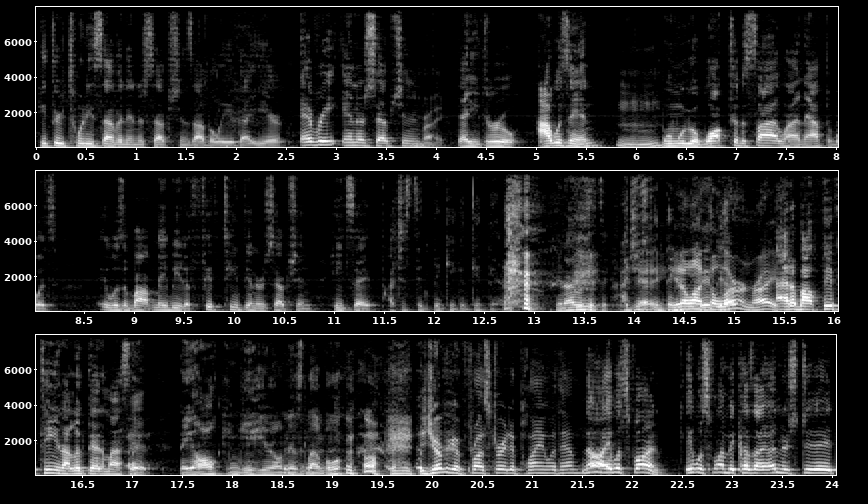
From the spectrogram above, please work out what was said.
He threw 27 interceptions, I believe, that year. Every interception Right. that he threw, I was in. When we would walk to the sideline afterwards, it was about maybe the 15th interception. He'd say, "I just didn't think he could get there." You know, was just, I just didn't think he he had a could lot get to there. learn, right. At about 15, I looked at him. I said, "They all can get here on this level." Did you ever get frustrated playing with him? no, it was fun. It was fun because I understood.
